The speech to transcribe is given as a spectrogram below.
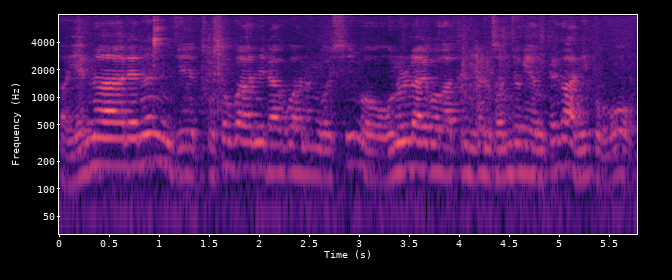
어, 옛날에는 이제 도서관이라고 하는 것이 뭐 오늘날과 같은 이런 전적의 형태가 아니고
